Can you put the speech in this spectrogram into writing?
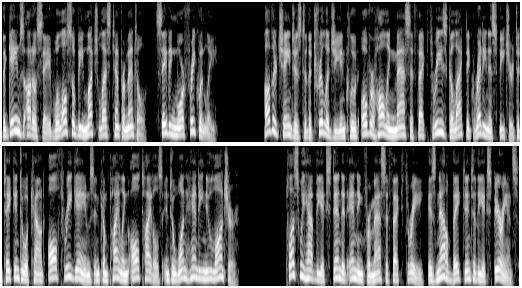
The game's autosave will also be much less temperamental, saving more frequently. Other changes to the trilogy include overhauling Mass Effect 3's Galactic Readiness feature to take into account all three games and compiling all titles into one handy new launcher. Plus we have the extended ending for Mass Effect 3 is now baked into the experience,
